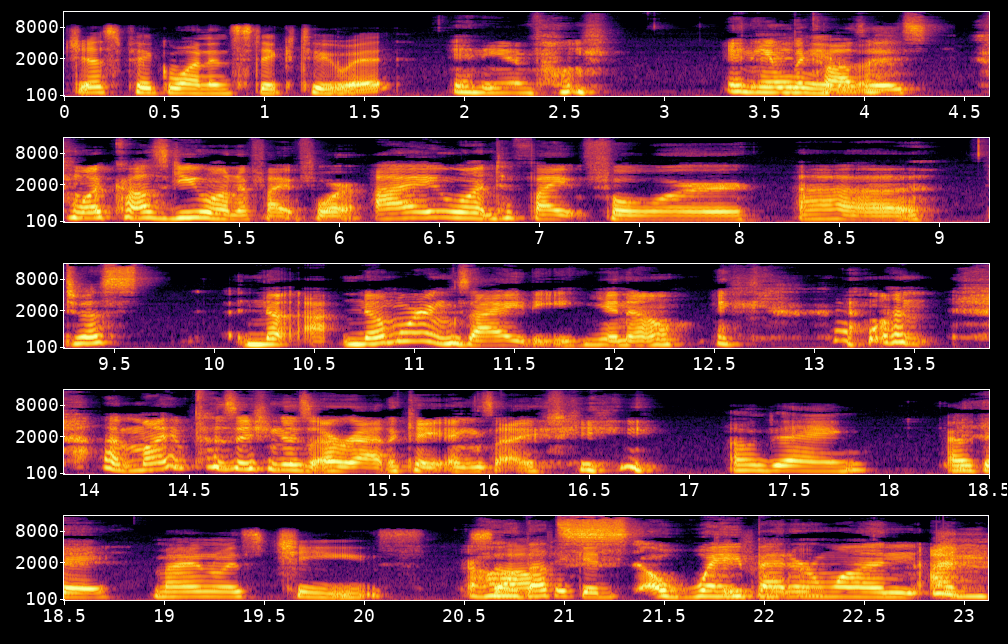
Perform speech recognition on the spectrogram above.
Just pick one and stick to it. any of them, any, of Any the of them. causes. What cause do you want to fight for? I want to fight for uh just no uh, no more anxiety. You know, I want uh, my position is eradicate anxiety. Oh dang. Okay, mine was cheese. So oh, I'll that's pick a way different better one. one. I'm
